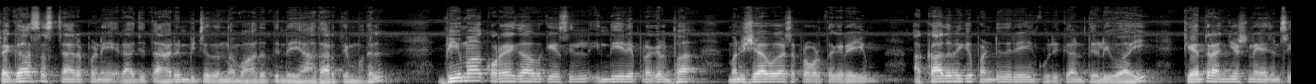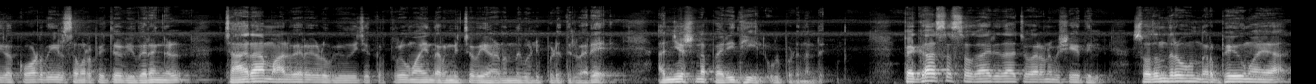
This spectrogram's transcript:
പെഗാസസ് ചാരപ്പണി രാജ്യത്ത് ആരംഭിച്ചതെന്ന വാദത്തിന്റെ യാഥാർത്ഥ്യം മുതൽ ഭീമ കൊറേഗാവ് കേസിൽ ഇന്ത്യയിലെ പ്രഗത്ഭ മനുഷ്യാവകാശ പ്രവർത്തകരെയും അക്കാദമിക് പണ്ഡിതരെയും കുരുക്കാൻ തെളിവായി കേന്ദ്ര അന്വേഷണ ഏജൻസികൾ കോടതിയിൽ സമർപ്പിച്ച വിവരങ്ങൾ ചാരാ മാൽവേറുകൾ ഉപയോഗിച്ച് കൃത്രിമമായി നിർമ്മിച്ചവയാണെന്ന് വെളിപ്പെടുത്തൽ വരെ അന്വേഷണ പരിധിയിൽ ഉൾപ്പെടുന്നുണ്ട്. പെഗാസ സ്വകാര്യതാ ചോരണ വിഷയത്തിൽ സ്വതന്ത്രവും നിർഭയവുമായ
